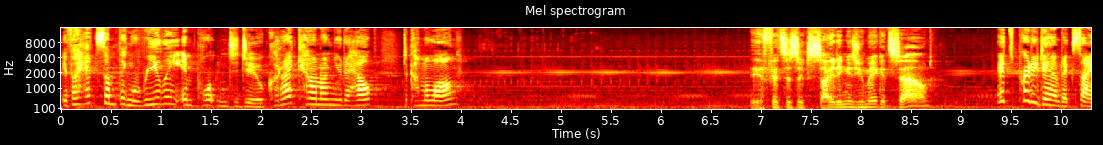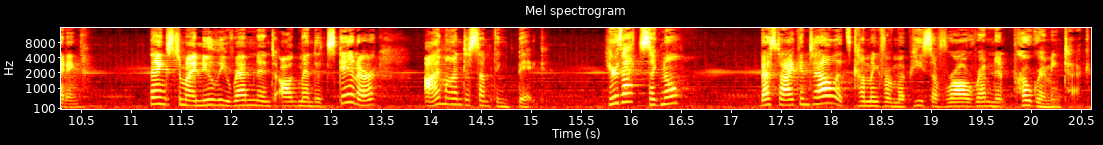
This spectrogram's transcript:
If I had something really important to do, could I count on you to help? To come along? If it's as exciting as you make it sound. It's pretty damned exciting. Thanks to my newly remnant augmented scanner, I'm onto something big. Hear that signal? Best I can tell, it's coming from a piece of raw remnant programming tech,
